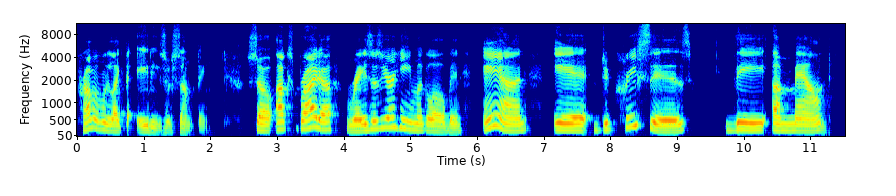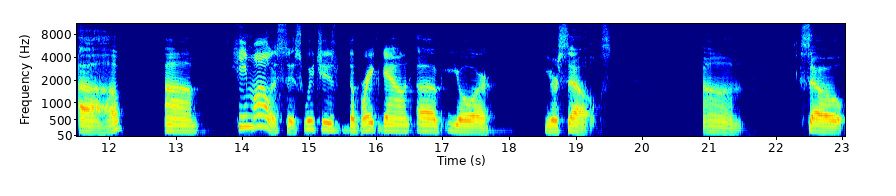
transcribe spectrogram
probably like the 80s or something. So Oxbryta raises your hemoglobin and it decreases the amount of um, hemolysis, which is the breakdown of your your cells. Um, so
